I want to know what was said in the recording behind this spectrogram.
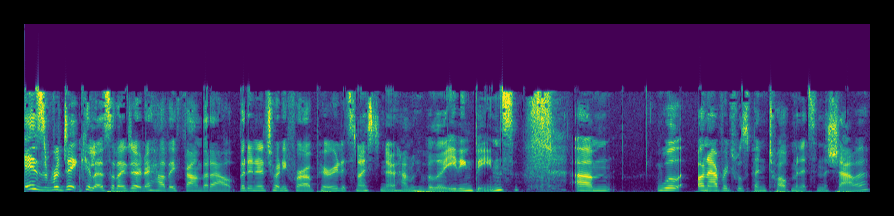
is ridiculous, and I don't know how they found that out. But in a 24-hour period, it's nice to know how many people are eating beans. Um, will on average will spend 12 minutes in the shower.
